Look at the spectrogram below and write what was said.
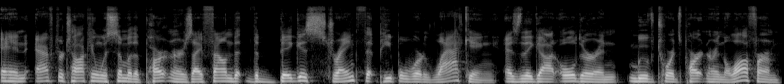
And after talking with some of the partners, I found that the biggest strength that people were lacking as they got older and moved towards partner in the law firm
